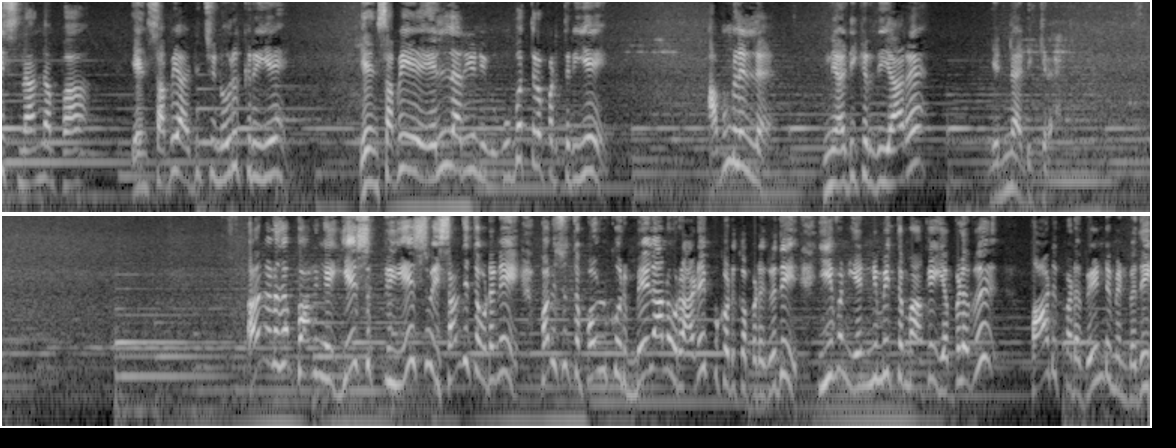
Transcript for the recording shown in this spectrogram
ஏசு நான் தான்ப்பா என் சபையை அடிச்சு நொறுக்கிறியே. என் சபையை எல்லாரையும் நீ உபத்திரப்படுத்துறியே. அவங்கள இல்லை நீ அடிக்கிறது யார? என்ன அடிக்கிற? அதனாலதான் பாருங்க இயேசு இயேசுவை சந்தித்த உடனே பரிசுத்த பவுலுக்கு ஒரு மேலான ஒரு அழைப்பு கொடுக்கப்படுகிறது. இவன் என் நிமித்தமாக எவ்வளவு? பாடுபட வேண்டும் என்பதை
